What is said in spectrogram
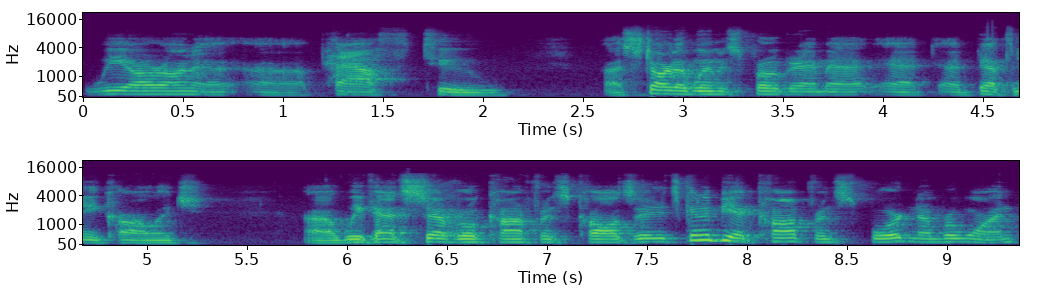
we are on a, a path to uh, start a women's program at, at, at Bethany College. Uh, we've had several conference calls. It's going to be a conference sport, number one.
